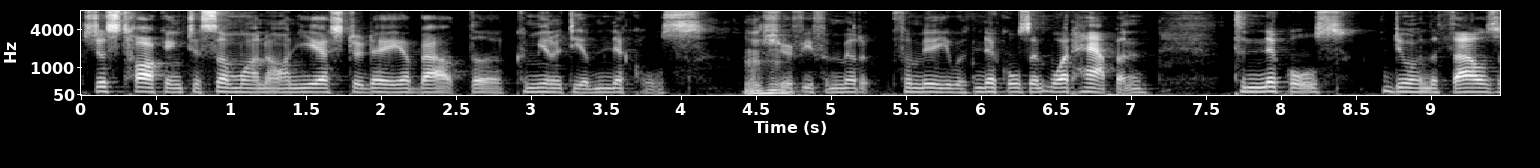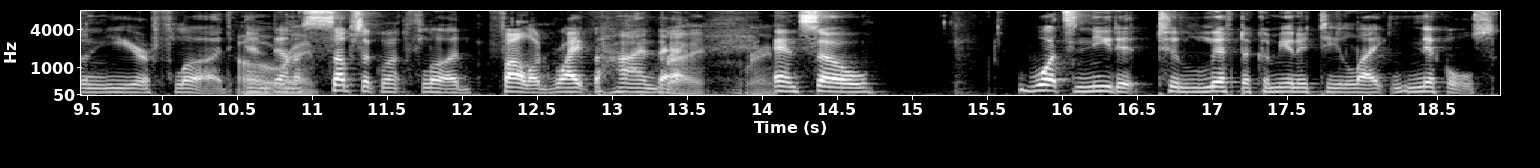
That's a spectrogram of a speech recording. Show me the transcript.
was just talking to someone on yesterday about the community of Nichols. I'm not sure if you're familiar, familiar with Nichols and what happened to Nichols during the thousand year flood, Oh, and then a subsequent flood followed right behind that. Right, right. And so, what's needed to lift a community like Nichols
